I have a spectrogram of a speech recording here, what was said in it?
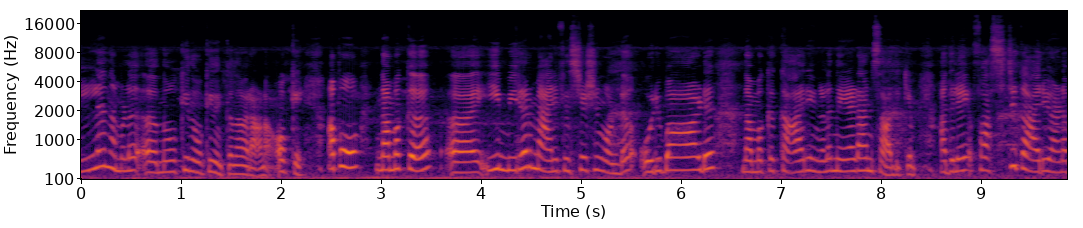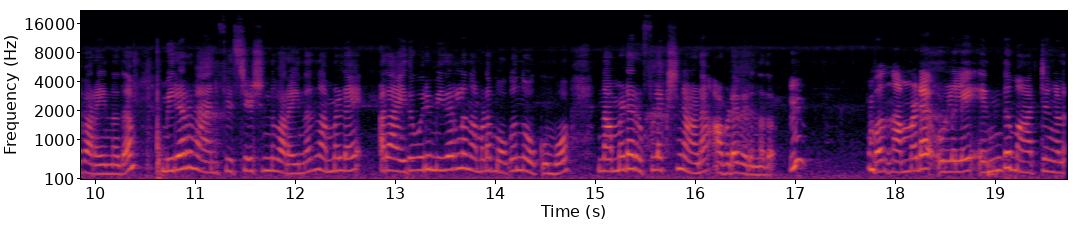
എല്ലാം നമ്മൾ നോക്കി നോക്കി നിൽക്കുന്നവരാണ് ഓക്കെ അപ്പോൾ നമുക്ക് ഈ മിറർ മാനിഫെസ്റ്റേഷൻ കൊണ്ട് ഒരുപാട് നമുക്ക് കാര്യങ്ങൾ നേടാൻ സാധിക്കും. അതിലെ ഫസ്റ്റ് കാര്യമാണ് പറയുന്നത് മിറർ മാനിഫെസ്റ്റേഷൻ എന്ന് പറയുന്നത് നമ്മളെ അതായത് ഒരു മിററിൽ നമ്മുടെ മുഖം നോക്കുമ്പോൾ നമ്മുടെ റിഫ്ലക്ഷനാണ് അവിടെ വരുന്നത്. ഉം. അപ്പോൾ നമ്മുടെ ഉള്ളിലെ എന്ത് മാറ്റങ്ങൾ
